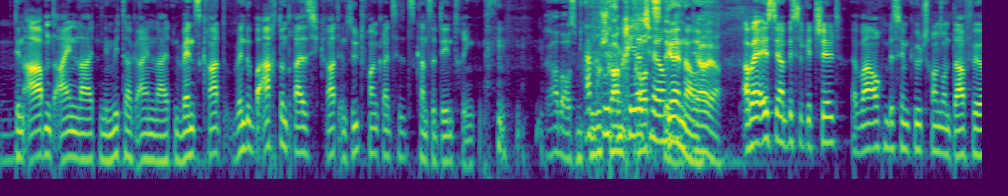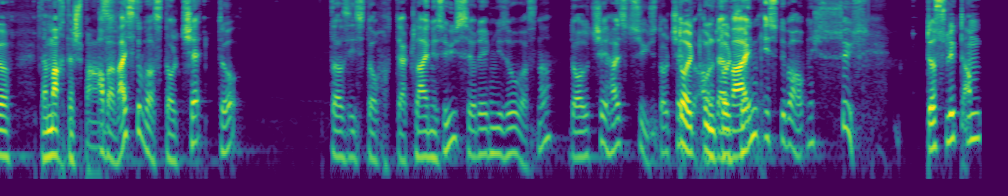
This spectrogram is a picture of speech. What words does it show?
den Abend einleiten, den Mittag einleiten. Wenn's grad, wenn du bei 38 Grad in Südfrankreich sitzt, kannst du den trinken. Ja, aber aus dem Kühlschrank Kühlschrank. trotzdem. Genau. Ja, ja. Aber er ist ja ein bisschen gechillt. Er war auch ein bisschen im Kühlschrank und dafür, da macht er Spaß. Aber weißt du was? Dolcetto, das ist doch der kleine Süße oder irgendwie sowas, ne? Dolce heißt süß. Dolcetto. Dol- aber und der Dolce- Wein ist überhaupt nicht süß. das liegt am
